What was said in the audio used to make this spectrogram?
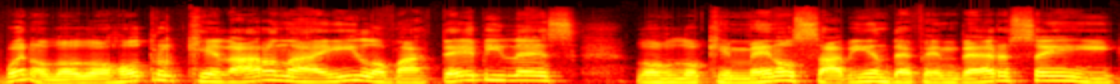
bueno, los otros quedaron ahí, los más débiles, los que menos sabían defenderse y,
